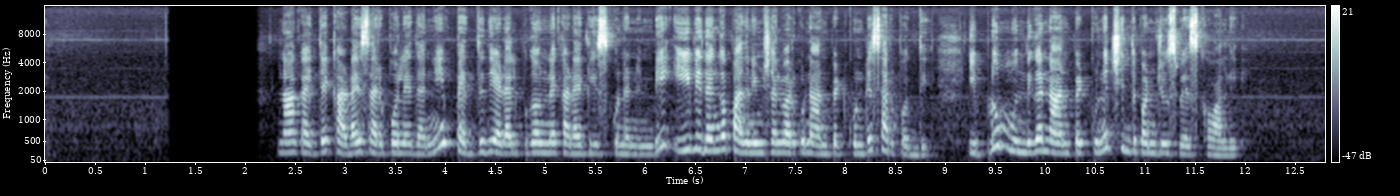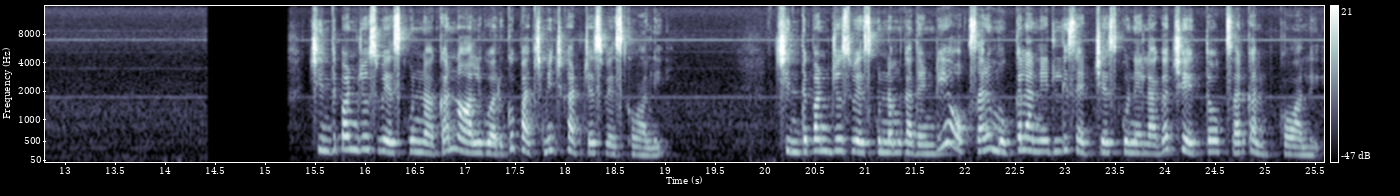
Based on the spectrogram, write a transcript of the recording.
నాకైతే కడాయి సరిపోలేదని పెద్దది ఎడల్పుగా ఉన్న కడాయి తీసుకున్నానండి. ఈ విధంగా పది నిమిషాల వరకు నానపెట్టుకుంటే సరిపోద్ది. ఇప్పుడు ముందుగా నానపెట్టుకున్న చింతపండు జ్యూస్ వేసుకోవాలి. చింతపండు జ్యూస్ వేసుకున్నాక నాలుగు వరకు పచ్చిమిర్చి కట్ చేసి వేసుకోవాలి. చింతపండు జ్యూస్ వేసుకున్నాం కదండి ఒకసారి ముక్కలు అన్నిటిని సెట్ చేసుకునేలాగా చేత్తో ఒకసారి కలుపుకోవాలి.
